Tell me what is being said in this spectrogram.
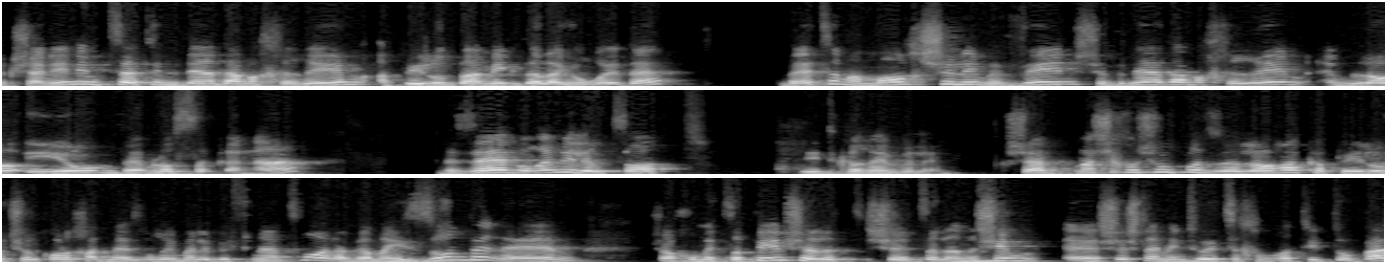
וכשאני נמצאת עם בני אדם אחרים, הפעילות באמיגדלה יורדת. בעצם המוח שלי מבין שבני אדם אחרים הם לא איום והם לא סכנה, וזה גורם לי לרצות להתקרב אליהם. עכשיו, מה שחשוב פה זה לא רק הפעילות של כל אחד מהאזורים האלה בפני עצמו, אלא גם האיזון ביניהם, שאנחנו מצפים של, שאצל אנשים אה, שיש להם אינטואיציה חברתית טובה,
